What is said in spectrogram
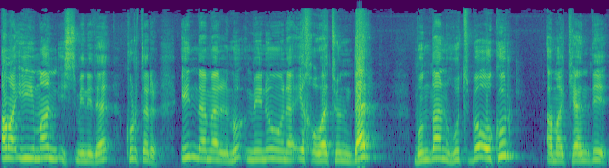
Ama iman ismini de kurtarır. İnnemel mu'minune ihvetun der. Bundan hutbe okur ama kendi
